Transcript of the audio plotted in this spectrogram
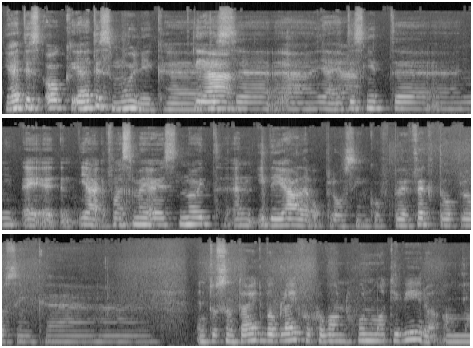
ja, het is ook, ja, het is moeilijk. eh, Ja. Het is, Ja, ja, het is niet, niet ja, volgens mij is nooit een ideale oplossing of perfecte oplossing. En tussentijd, we blijven gewoon, gewoon motiveren om eh,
